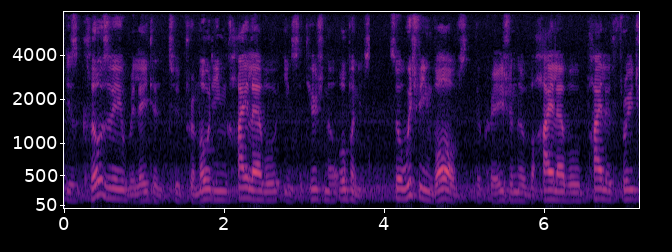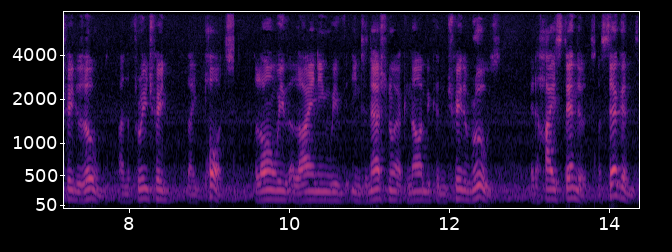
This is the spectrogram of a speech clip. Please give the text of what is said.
is closely related to promoting high level institutional openness, so which involves the creation of high level pilot free trade zones and free trade like ports, along with aligning with international economic and trade rules at high standards. Second,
